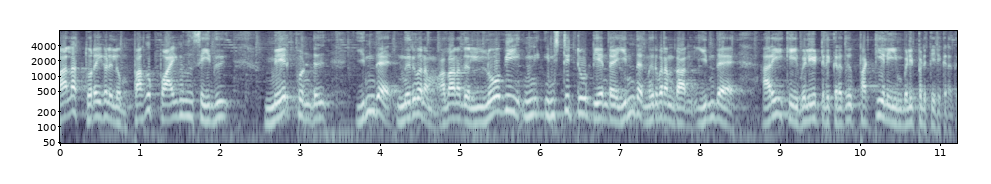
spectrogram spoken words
பல துறைகளிலும் பகுப்பாய்வு செய்து மேற்கொண்டு இந்த நிறுவனம் அதானது லோவி இன்- இன்ஸ்டிடியூட் என்ற இந்த நிறுவனம் தான் இந்த அறிக்கையை வெளியிட்டிருக்கிறது பட்டியலையும் வெளிப்படுத்தியிருக்கிறது.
